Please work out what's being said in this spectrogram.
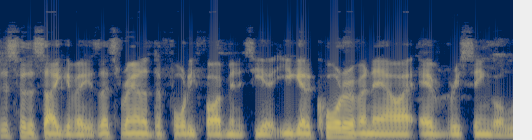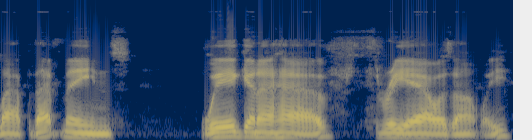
just for the sake of ease, let's round it to 45 minutes. You get, you get a quarter of an hour every single lap. That means we're going to have three hours, aren't we?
